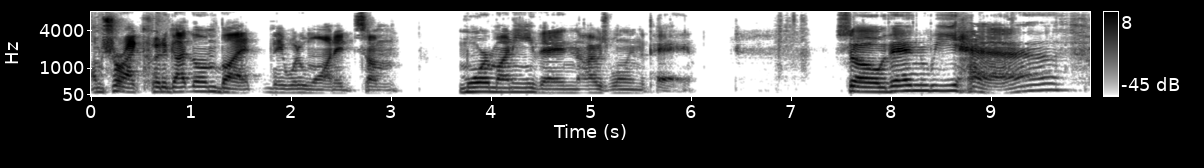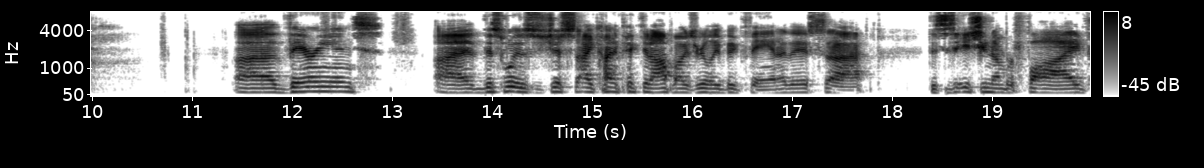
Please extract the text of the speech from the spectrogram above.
I'm sure I could have got them, but they would have wanted some more money than I was willing to pay. So then we have uh, variant. Uh, this was just I kind of picked it up. I was really a big fan of this. Uh, this is issue number five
